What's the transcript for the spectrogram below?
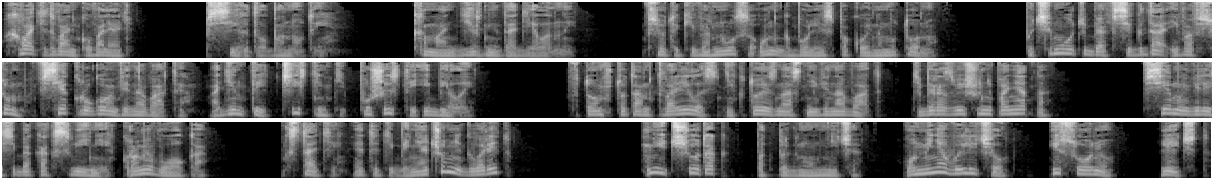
«Хватит Ваньку валять!» Псих долбанутый. Командир недоделанный. Все-таки вернулся он к более спокойному тону. «Почему у тебя всегда и во всем все кругом виноваты? Один ты, чистенький, пушистый и белый. В том, что там творилось, никто из нас не виноват. Тебе разве еще непонятно? Все мы вели себя как свиньи, кроме волка. Кстати, это тебе ни о чем не говорит?» «Ничего так», — подпрыгнул Нича. «Он меня вылечил. И Соню. Лечит».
